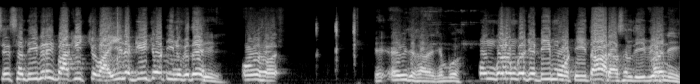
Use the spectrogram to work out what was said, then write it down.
ਸੇ ਸੰਦੀਪ ਵੀਰ ਬਾਕੀ ਚਵਾਈ ਲੱਗੀ ਝੋਟੀ ਨੂੰ ਕਿਤੇ। ਓਏ ਹੋਏ। ਇਹ ਵੀ ਦਿਖਾ ਦੇ ਸ਼ੰਭੂ। ਉਂਗਲ ਉਂਗਲ ਜਿੱਡੀ ਮੋਟੀ ਧਾਰ ਆ ਸੰਦੀਪ ਹਾਂਜੀ।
